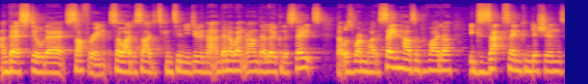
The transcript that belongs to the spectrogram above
and they're still there suffering. So I decided to continue doing that. And then I went round their local estates that was run by the same housing provider, exact same conditions.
